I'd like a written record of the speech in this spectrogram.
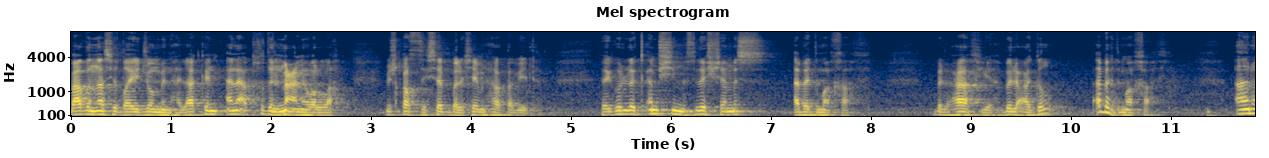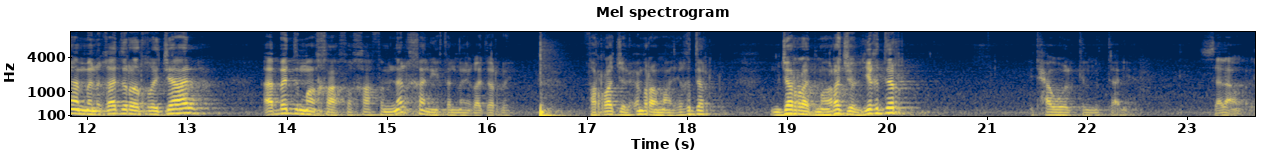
بعض الناس يضايجون منها لكن أنا أقصد المعنى والله مش قصدي سب ولا شيء من هالقبيل فيقول لك أمشي مثل الشمس أبد ما أخاف. بالعافية بالعقل أبد ما اخاف أنا من غدر الرجال أبد ما اخاف أخاف من الخنيث انه يغدر به. فالرجل عمره ما يغدر مجرد ما رجل يغدر يتحول كلمة تالية. السلام عليكم.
